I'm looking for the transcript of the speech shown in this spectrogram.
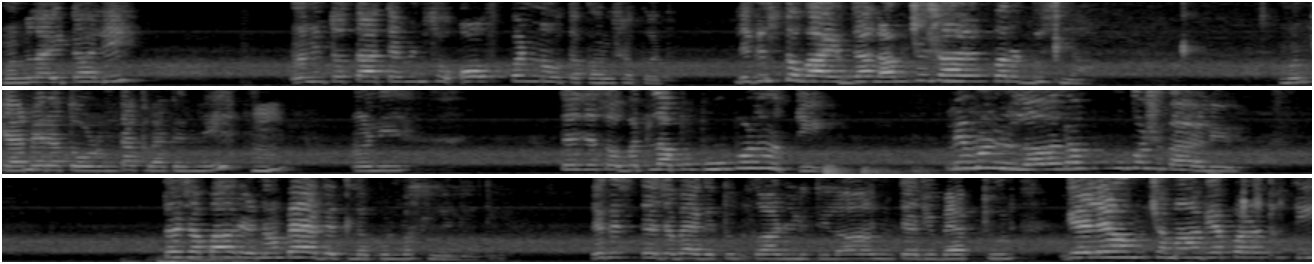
मग लाइट आली आणि तो तात्या विंचू ऑफ पण नव्हता करू शकत लगेच तो गायब झाला आमच्या शाळेत परत घुसला मग कॅमेरा तोडून टाकला त्यांनी हम्म. आणि त्याच्यासोबत लाबू पण होती मी म्हणलं लाबू कशी काय आली त्याच्या पारे ना आपण लपून बसलेली होती. लगेच त्याच्या बॅगेतून काढली तिला आणि त्याची बॅग ठेवून गेले आमच्या मागे पळत होती.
